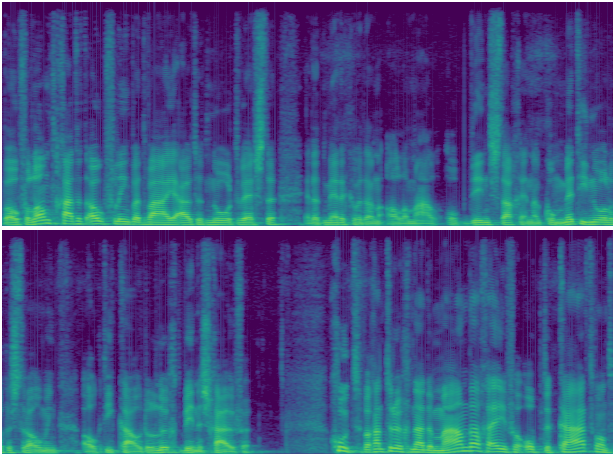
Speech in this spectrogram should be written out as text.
Boven land gaat het ook flink wat waaien uit het noordwesten. En dat merken we dan allemaal op dinsdag. En dan komt met die noordelijke stroming ook die koude lucht binnenschuiven. Goed, we gaan terug naar de maandag even op de kaart. Want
